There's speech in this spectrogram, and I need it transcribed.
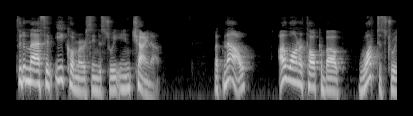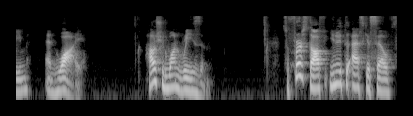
to the massive e commerce industry in China. But now I want to talk about what to stream and why. How should one reason? So, first off, you need to ask yourself,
